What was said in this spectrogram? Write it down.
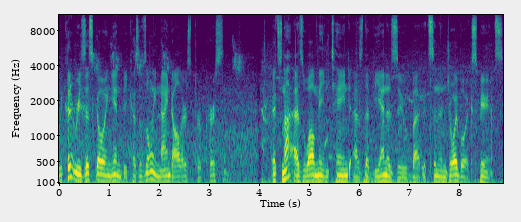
We couldn't resist going in because it was only $9 per person. It's not as well maintained as the Vienna Zoo, but it's an enjoyable experience.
